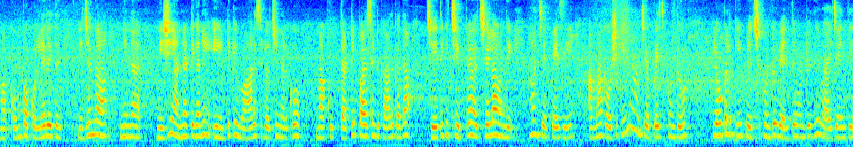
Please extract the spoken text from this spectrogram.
మా కొంప కొల్లేరైతుంది. నిజంగా నిన్న నిషి అన్నట్టుగానే ఈ ఇంటికి వారసుడు వచ్చిందనుకో మాకు థర్టీ పర్సెంట్ కాదు కదా చేతికి చెప్పే వచ్చేలా ఉంది. చెప్పేసి అమ్మ కౌశికి అని చెప్పేసుకుంటూ లోపలికి పిలుచుకుంటూ వెళ్తూ ఉంటుంది వైజయంతి.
